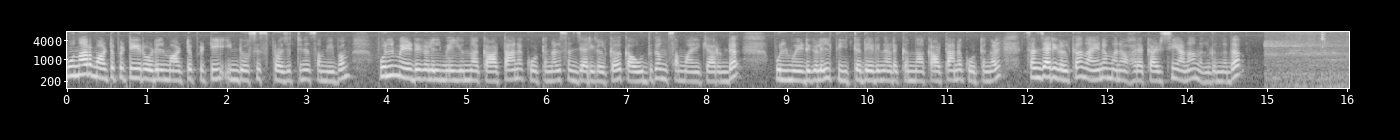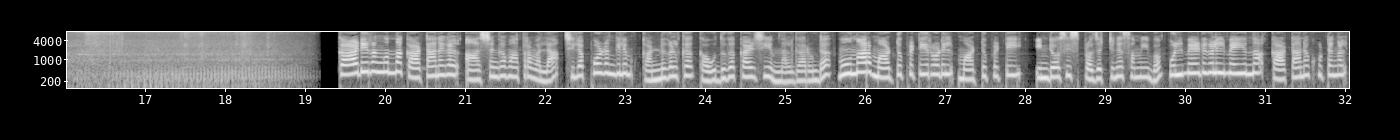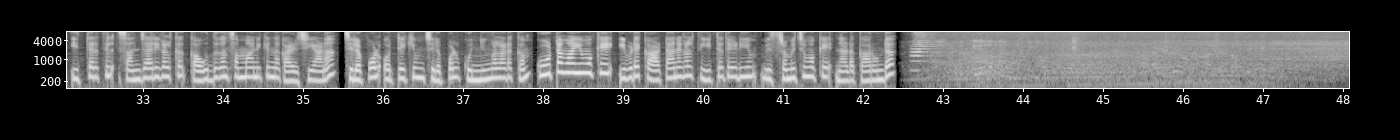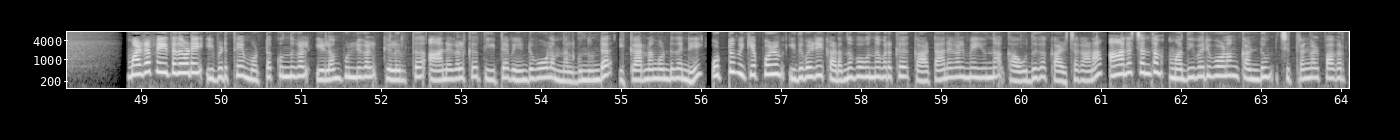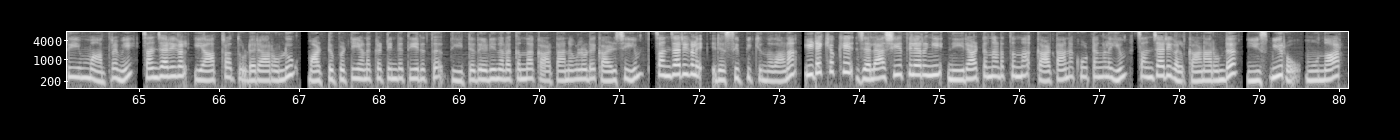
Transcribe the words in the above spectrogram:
മൂന്നാർ മാട്ടുപ്പെട്ടി റോഡിൽ മാട്ടുപ്പെട്ടി ഇൻഡോസിസ് പ്രൊജക്ടിന് സമീപം പുൽമേടുകളിൽ മേയുന്ന കാട്ടാനക്കൂട്ടങ്ങൾ സഞ്ചാരികൾക്ക് കൗതുകം സമ്മാനിക്കാറുണ്ട്. പുൽമേടുകളിൽ തീറ്റ തേടി നടക്കുന്ന കാട്ടാനക്കൂട്ടങ്ങൾ സഞ്ചാരികൾക്ക് നയനമനോഹര കാഴ്ചയാണ് നൽകുന്നത്. കാടിറങ്ങുന്ന കാട്ടാനകൾ ആശങ്ക മാത്രമല്ല ചിലപ്പോഴെങ്കിലും കണ്ണുകൾക്ക് കൗതുക കാഴ്ചയും നൽകാറുണ്ട്. മൂന്നാർ മാട്ടുപ്പെട്ടി റോഡിൽ മാട്ടുപ്പെട്ടി ഇൻഡോസിസ് പ്രൊജക്ടിന് സമീപം പുൽമേടുകളിൽ മേയുന്ന കാട്ടാനക്കൂട്ടങ്ങൾ ഇത്തരത്തിൽ സഞ്ചാരികൾക്ക് കൗതുകം സമ്മാനിക്കുന്ന കാഴ്ചയാണ്. ചിലപ്പോൾ ഒറ്റയ്ക്കും ചിലപ്പോൾ കുഞ്ഞുങ്ങളടക്കം. കൂട്ടമായുമൊക്കെ ഇവിടെ കാട്ടാനകൾ തീറ്റ തേടിയും വിശ്രമിച്ചുമൊക്കെ നടക്കാറുണ്ട്. മഴ പെയ്തതോടെ ഇവിടുത്തെ മൊട്ടക്കുന്നുകൾ ഇളം പുല്ലുകൾ കിളിർത്ത് ആനകൾക്ക് തീറ്റ വേണ്ടുവോളം നൽകുന്നുണ്ട്. ഇക്കാരണം കൊണ്ട് തന്നെ ഒട്ടുമിക്കപ്പോഴും ഇതുവഴി കടന്നുപോകുന്നവർക്ക് കാട്ടാനകൾ മേയുന്ന കൗതുക കാഴ്ച കാണാം. ആനച്ചന്തം മതിവരുവോളം കണ്ടും ചിത്രങ്ങൾ പകർത്തിയും മാത്രമേ സഞ്ചാരികൾ യാത്ര തുടരാറുള്ളൂ. മാട്ടുപ്പെട്ടി അണക്കെട്ടിന്റെ തീരത്ത് തീറ്റ തേടി നടക്കുന്ന കാട്ടാനകളുടെ കാഴ്ചയും സഞ്ചാരികളെ രസിപ്പിക്കുന്നതാണ്. ഇടയ്ക്കൊക്കെ ജലാശയത്തിലിറങ്ങി നീരാട്ട് നടത്തുന്ന കാട്ടാനക്കൂട്ടങ്ങളെയും സഞ്ചാരികൾ കാണാറുണ്ട്. и Смиру Мунар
